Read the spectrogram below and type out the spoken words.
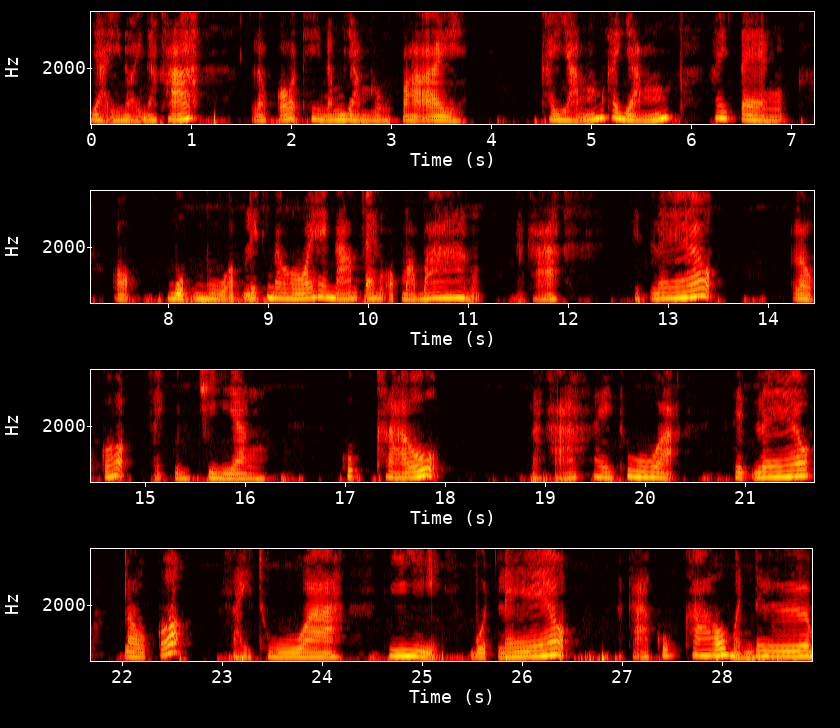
ใหญ่หน่อยนะคะ แล้วก็เทน้ำยำลงไป ขยำขยำให้แตงออก บวบบวบเล็กน้อยให้น้ำแตงออกมาบ้างนะคะ เสร็จแล้ว เราก็ใส่กุนเชียงคลุกเคล้านะคะ ให้ทั่ว เสร็จแล้วเราก็ใส่ถั่วที่บดแล้วนะคะคลุกเคล้าเหมือนเดิม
